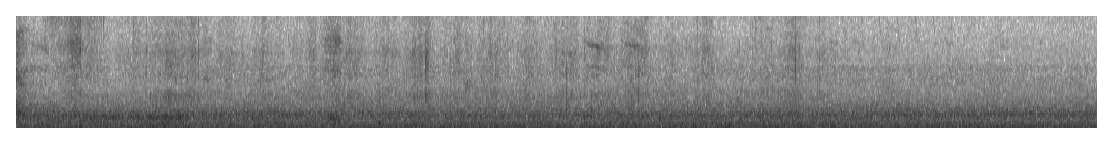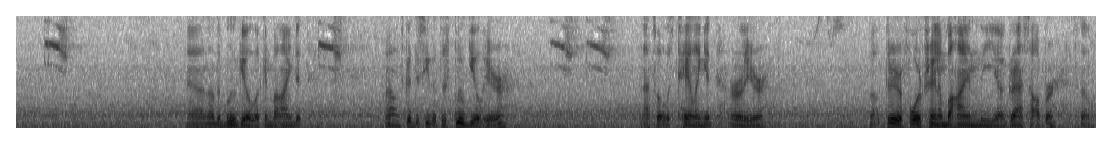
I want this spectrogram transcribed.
Another bluegill looking behind it. Well, it's good to see that there's bluegill here. That's what was tailing it earlier. About three or four trailing behind the uh, grasshopper. So,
